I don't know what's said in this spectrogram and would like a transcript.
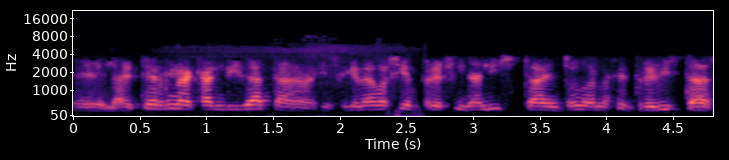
eh, la eterna candidata que se quedaba siempre finalista en todas las entrevistas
